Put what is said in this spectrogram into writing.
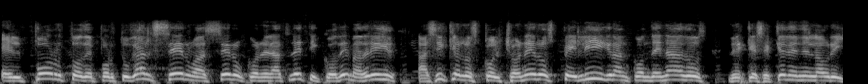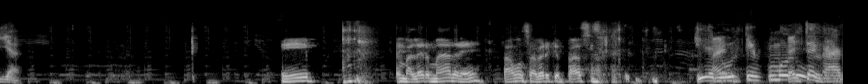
el Porto de Portugal 0 a 0 con el Atlético de Madrid. Así que los colchoneros peligran condenados de que se queden en la orilla. En valer madre, ¿eh? Vamos a ver qué pasa. Y último el te- lugar,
